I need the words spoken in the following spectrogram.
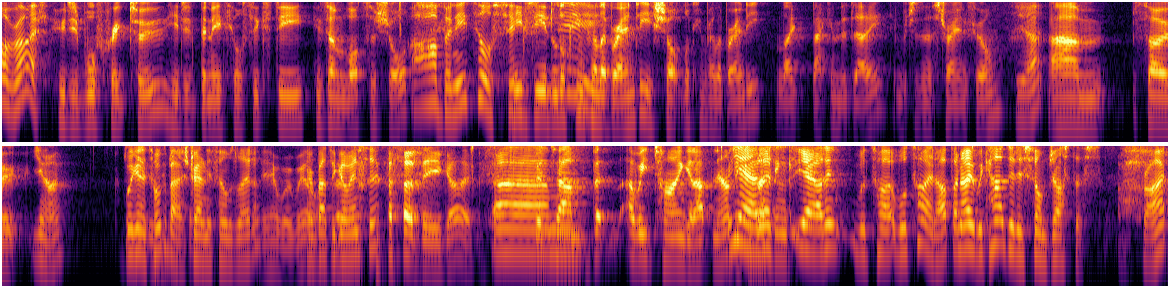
Oh right. Who did Wolf Creek 2? He did Beneath Hill 60. He's done lots of shorts. Oh, Beneath Hill sixty. he did Looking for Alibrandi. He shot Looking for Alibrandi, like back in the day, which is an Australian film. Yeah. Um, so, you know, We're going to talk about. Australian films later. Yeah, we will. We're about to go into. there you go. but um, but are we tying it up now? Because Yeah, I think yeah. I think we'll tie we'll tie it up. I know we can't do this film justice, right?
